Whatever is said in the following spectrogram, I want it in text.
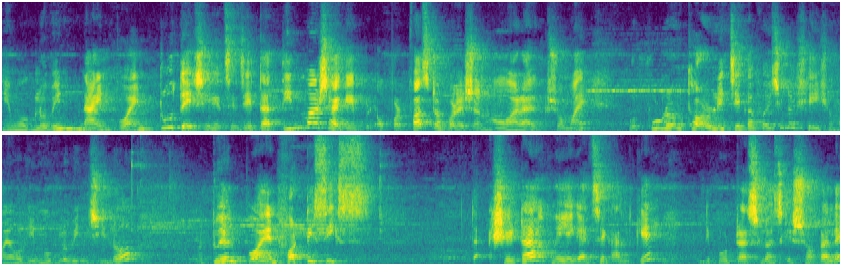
হিমোগ্লোবিন নাইন পয়েন্ট টুতে এসে গেছে, যেটা তিন মাস আগে ফার্স্ট অপারেশন হওয়ার এক সময় ওর পুরো থরলি চেক আপ হয়েছিল, সেই সময় ওর হিমোগ্লোবিন ছিল টুয়েলভ পয়েন্ট ফর্টি সিক্স তা সেটা হয়ে গেছে কালকে রিপোর্ট আসলো আজকে সকালে।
